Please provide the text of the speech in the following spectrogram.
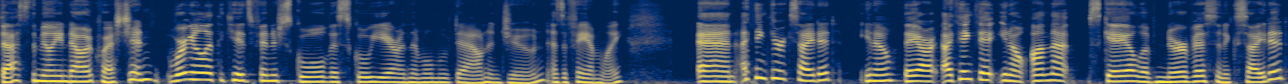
that's the million dollar question. We're going to let the kids finish school this school year and then we'll move down in June as a family. And I think they're excited, you know. They are I think that, you know, on that scale of nervous and excited,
